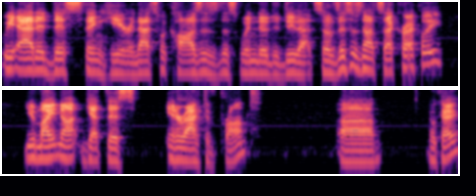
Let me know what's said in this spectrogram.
we added this thing here, and that's what causes this window to do that. So if this is not set correctly, you might not get this interactive prompt. Uh, okay.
